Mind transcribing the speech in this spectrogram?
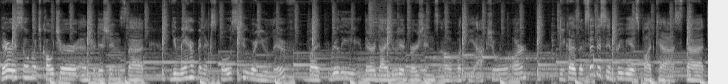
there is so much culture and traditions that you may have been exposed to where you live, but really they're diluted versions of what the actual are. Because I've said this in previous podcasts that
